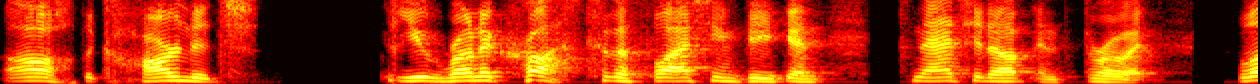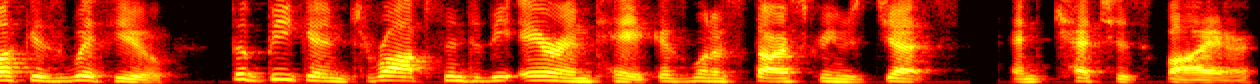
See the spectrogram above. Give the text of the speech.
Oh, the carnage. You run across to the flashing beacon, snatch it up, and throw it. Luck is with you. The beacon drops into the air intake as one of Starscream's jets and catches fire.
